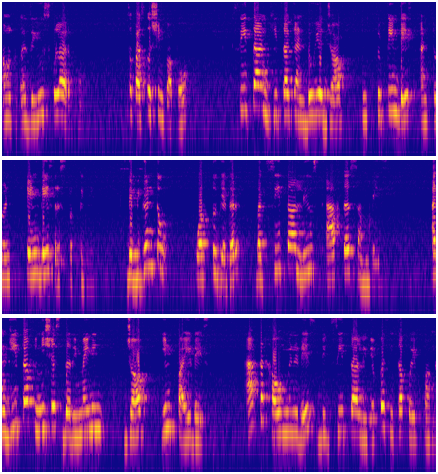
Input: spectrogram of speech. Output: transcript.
அவங்களுக்கு அது யூஸ்ஃபுல்லாக இருக்கும். ஸோ ஃபஸ்ட் கொஸ்டின் பார்ப்போம். Sita and Gita can do a job in fifteen days and twenty ten days respectively they begin to work together but Sita leaves after some days and Gita finishes the remaining job in five days after how many days did Sita leave எப்போ சீதா போயிருப்பாங்க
